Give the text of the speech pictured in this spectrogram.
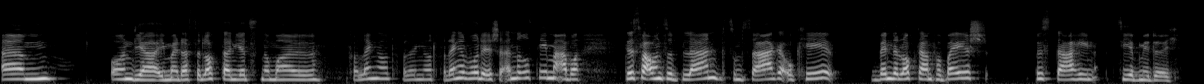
Ähm, und ja, ich meine, dass der Lockdown jetzt nochmal verlängert, verlängert, verlängert wurde, ist ein anderes Thema. Aber das war unser Plan, zum sagen, okay, wenn der Lockdown vorbei ist, bis dahin ziehen wir durch.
